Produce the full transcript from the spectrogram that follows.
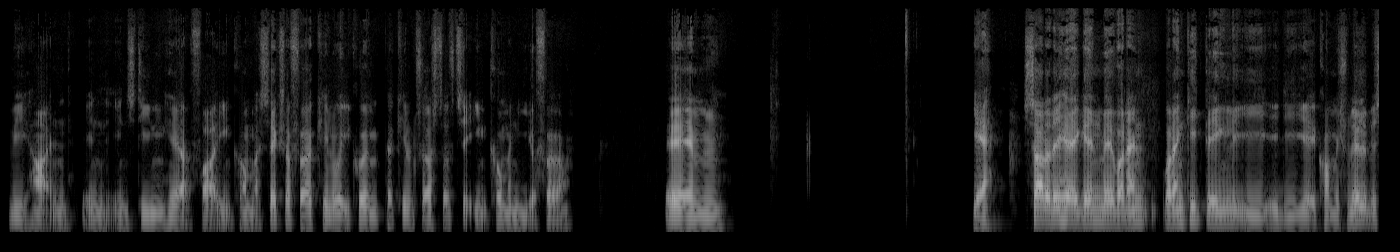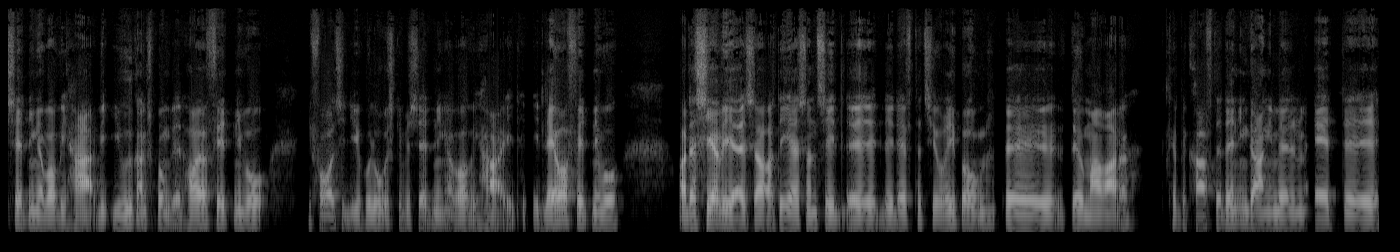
Vi har en, en, en stigning her fra 1,46 kg EKM per kilo tørstof til 1,49. Øhm, ja, så er der det her igen med, hvordan, hvordan gik det egentlig i, i de konventionelle besætninger, hvor vi har i udgangspunktet et højere fedtniveau, i forhold til de økologiske besætninger, hvor vi har et, et lavere fedtniveau. Og der ser vi altså, og det er sådan set øh, lidt efter teoribogen, øh, det er jo meget rart at kan bekræfte den en gang imellem, at, øh,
